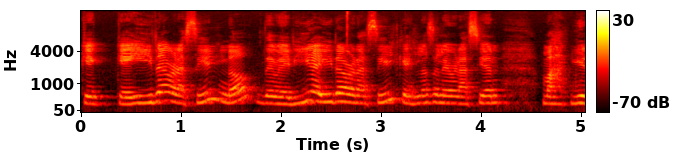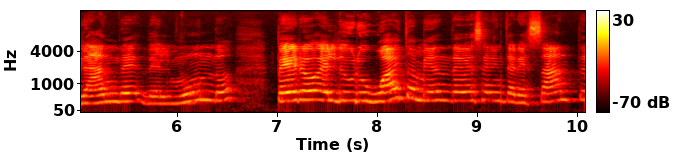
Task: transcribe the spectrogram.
que, ir a Brasil, ¿no? Debería ir a Brasil, que es la celebración más grande del mundo. Pero el de Uruguay también debe ser interesante.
